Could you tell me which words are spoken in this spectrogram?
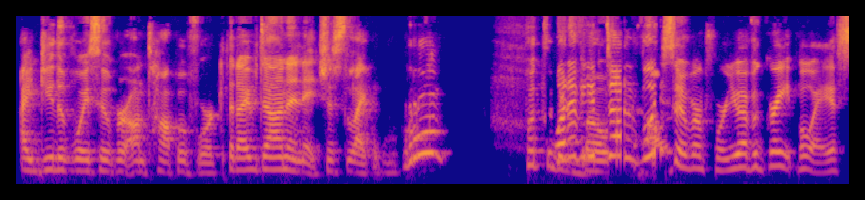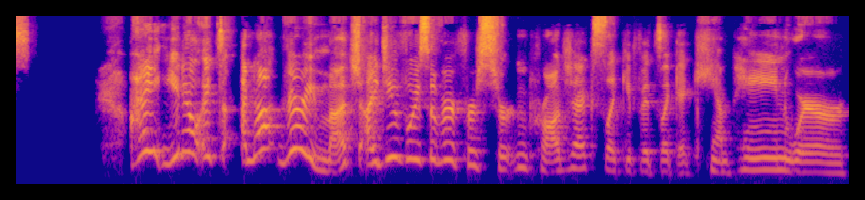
I do the voiceover on top of work that I've done, and it just like whoop, What have you done voiceover for? You have a great voice. I, you know, it's not very much. I do voiceover for certain projects, like if it's like a campaign where,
